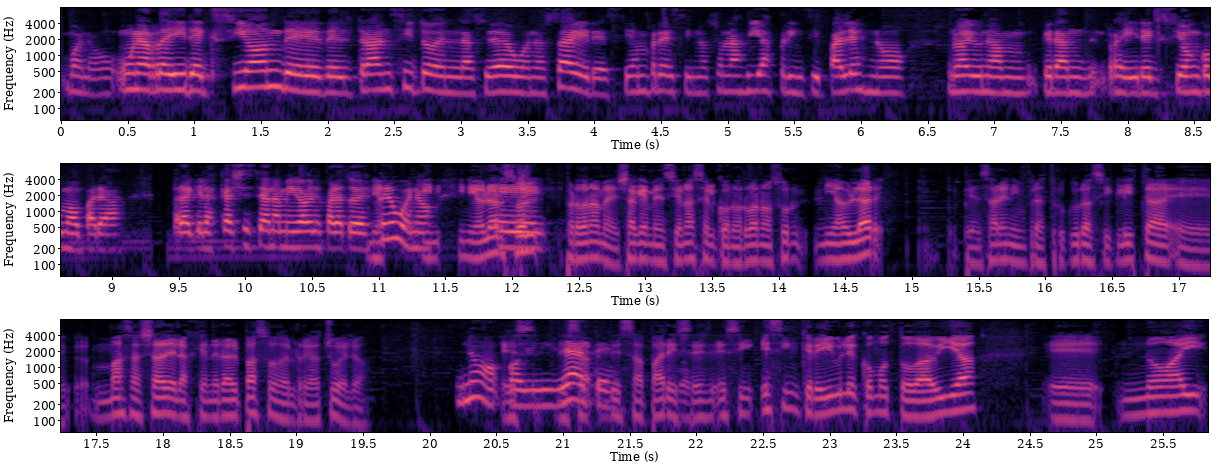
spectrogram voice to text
bueno, una redirección de, del tránsito en la ciudad de Buenos Aires. Siempre, si no son las vías principales, no, no hay una gran redirección como para, para que las calles sean amigables para todos. Ni- Pero bueno, y, y ni hablar, eh, Sol, perdóname, ya que mencionás el conurbano sur, ni hablar, pensar en infraestructura ciclista eh, más allá de la General Pasos del Riachuelo. no, Es- olvídate. desa- desaparece. Es, es in- es increíble cómo todavía eh, no hay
